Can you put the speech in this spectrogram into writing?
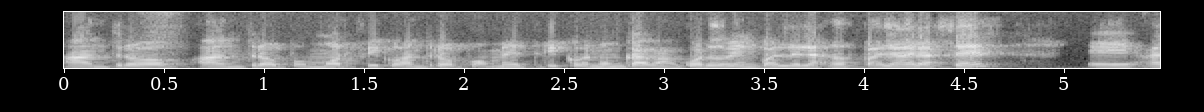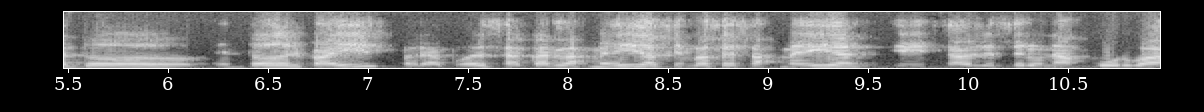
antro, antropomórfico, antropométrico, nunca me acuerdo bien cuál de las dos palabras es, eh, a todo, en todo el país para poder sacar las medidas y en base a esas medidas establecer una curva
